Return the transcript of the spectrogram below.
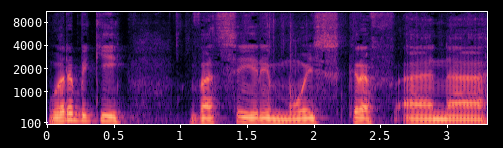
Hoor 'n bietjie wat sê hierdie mooi skrif in uh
